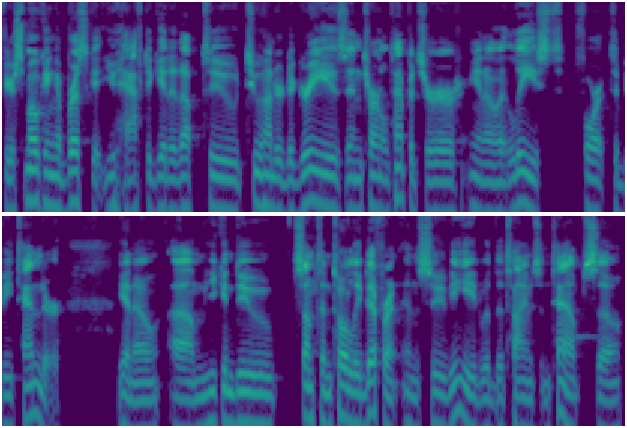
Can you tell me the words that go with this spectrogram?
if you're smoking a brisket, you have to get it up to 200 degrees internal temperature, you know, at least for it to be tender. You know, um, you can do something totally different in sous vide with the times and temps. So,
